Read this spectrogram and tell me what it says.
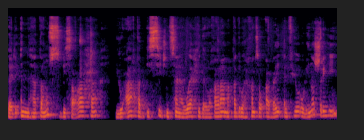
لأنها تنص بصراحة يعاقب بالسجن سنة واحدة وغرامة قدرها 45 ألف يورو لنشره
